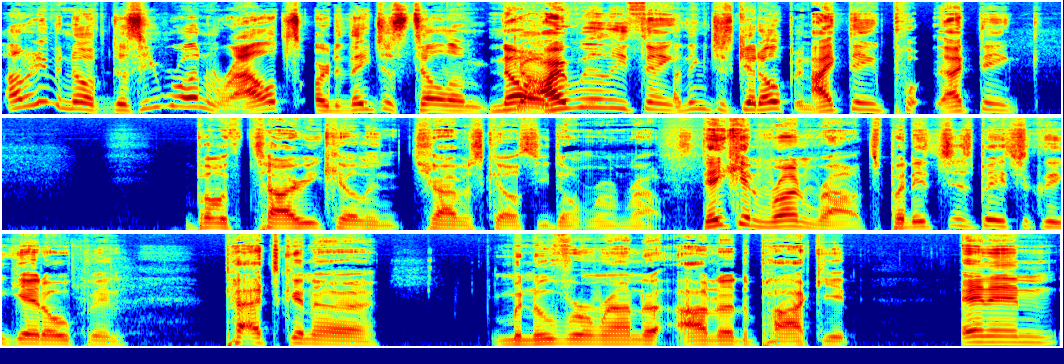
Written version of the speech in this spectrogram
I don't even know if does he run routes or do they just tell him? No? I really think. I think just get open. I think. I think both Tyreek Hill and Travis Kelce don't run routes. They can run routes, but it's just basically get open. Pat's gonna maneuver around the, out of the pocket, and then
